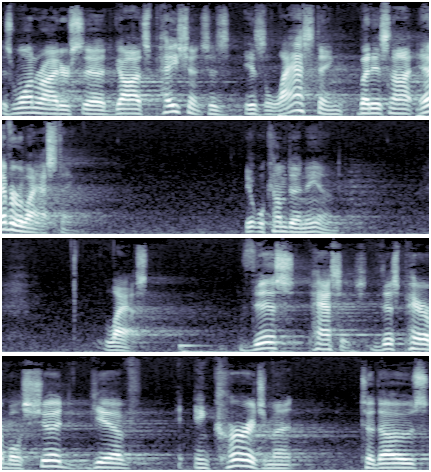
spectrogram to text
as one writer said, God's patience is, is lasting, but it's not everlasting. It will come to an end. Last, this passage, this parable should give encouragement to those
